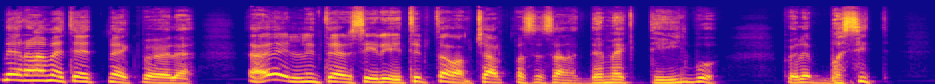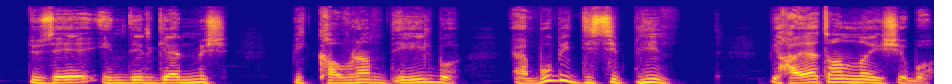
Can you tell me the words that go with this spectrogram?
Merhamet etmek böyle. Ya elinin tersiyle itip tamam çarpması sana demek değil bu. Böyle basit düzeye indirgenmiş bir kavram değil bu. Yani bu bir disiplin, bir hayat anlayışı bu.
